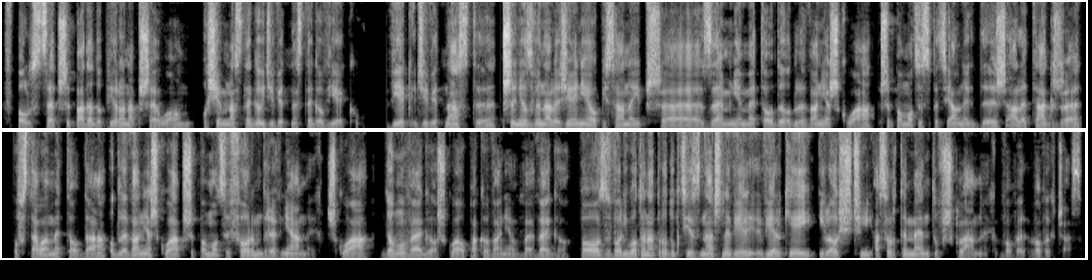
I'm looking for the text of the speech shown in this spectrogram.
w Polsce przypada dopiero na przełom XVIII i XIX wieku. Wiek XIX przyniósł wynalezienie opisanej przeze mnie metody odlewania szkła przy pomocy specjalnych dysz, ale także powstała metoda odlewania szkła przy pomocy form drewnianych, szkła domowego, szkła opakowaniowego. Pozwoliło to na produkcję znacznej, wielkiej ilości asortymentów szklanych w, owe, w owych czasach.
